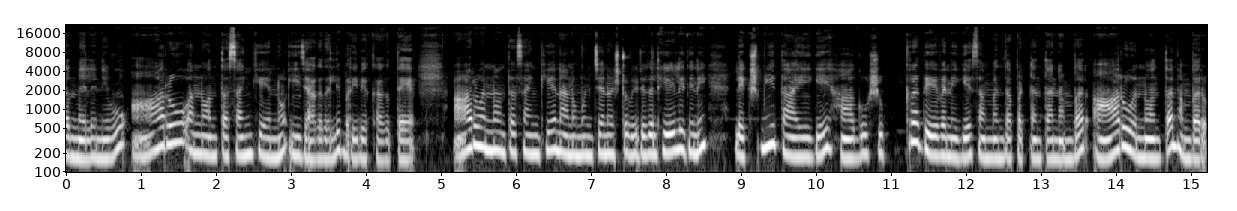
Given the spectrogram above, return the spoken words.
ಆದಮೇಲೆ ನೀವು ಆರು ಅನ್ನುವಂಥ ಸಂಖ್ಯೆಯನ್ನು ಈ ಜಾಗದಲ್ಲಿ ಬರೀಬೇಕಾಗುತ್ತೆ. ಆರು ಅನ್ನುವಂಥ ಸಂಖ್ಯೆ ನಾನು ಮುಂಚೆನೂ ಎಷ್ಟು ವಿಡಿಯೋದಲ್ಲಿ ಹೇಳಿದ್ದೀನಿ. ಲಕ್ಷ್ಮೀ ತಾಯಿಗೆ ಹಾಗೂ ಶುಕ್ರ ದೇವನಿಗೆ ಸಂಬಂಧಪಟ್ಟಂಥ ನಂಬರ್ ಆರು ಅನ್ನುವಂಥ ನಂಬರು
